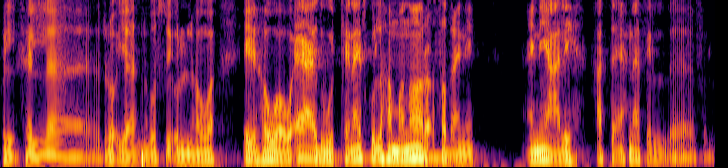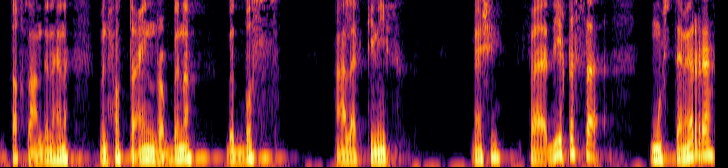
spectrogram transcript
في في ال الرؤيه نبص يقول إن هو إيه؟ هو وقاعد والكنائس كلها منارة قصاد عينيه. عينيه عليها. حتى إحنا في في الطقس عندنا هنا بنحط عين ربنا بتبص على الكنيسة. ماشي؟ فدي قصة مستمرة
